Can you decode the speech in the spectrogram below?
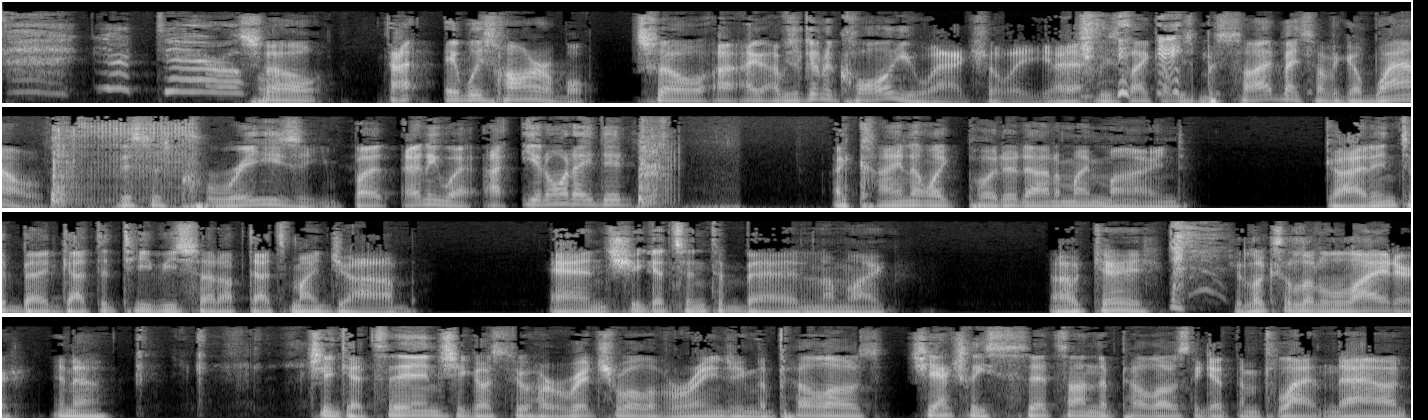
You're terrible. So I, it was horrible. So I, I was going to call you actually. I was like, I was beside myself. I go, "Wow, this is crazy." But anyway, I, you know what I did? I kind of like put it out of my mind. Got into bed, got the TV set up. That's my job. And she gets into bed, and I'm like, okay, she looks a little lighter, you know. She gets in, she goes through her ritual of arranging the pillows. She actually sits on the pillows to get them flattened out.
